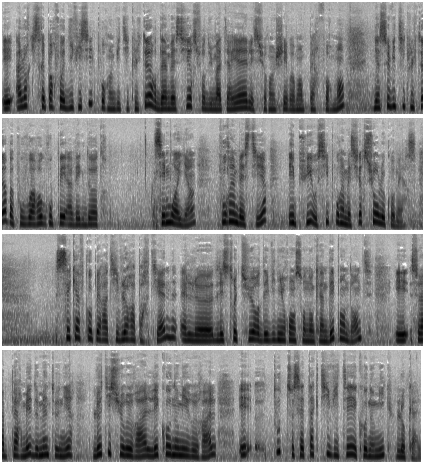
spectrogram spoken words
Et alors qu'il serait parfois difficile pour un viticulteur d'investir sur du matériel et sur un chai vraiment performant, eh bien ce viticulteur va pouvoir regrouper avec d'autres ses moyens pour investir et puis aussi pour investir sur le commerce. Ces caves coopératives leur appartiennent, euh, les structures des vignerons sont donc indépendantes et cela permet de maintenir le tissu rural, l'économie rurale et euh, toute cette activité économique locale.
